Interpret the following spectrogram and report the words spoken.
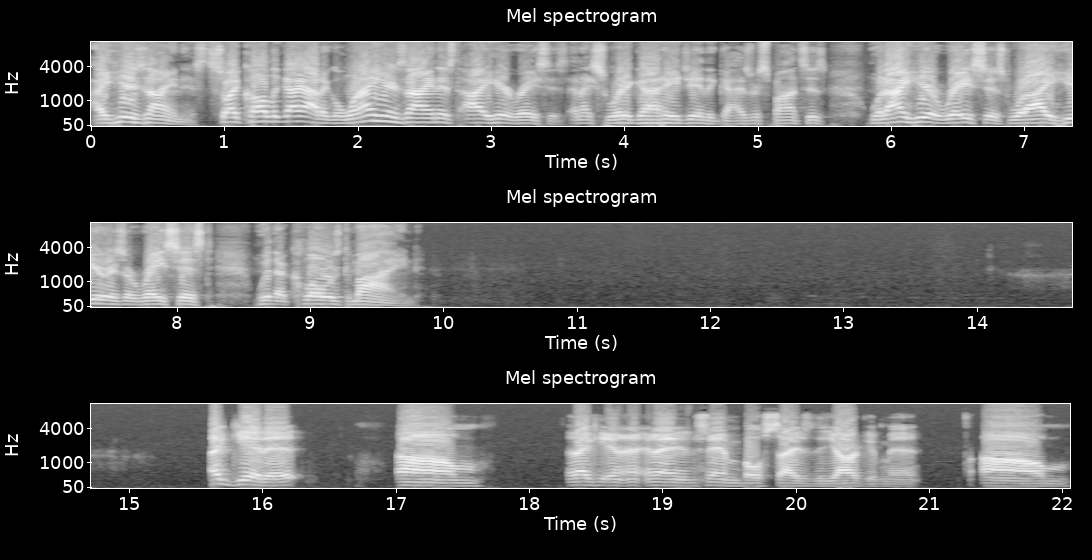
I hear Zionist. So I call the guy out. I go, when I hear Zionist, I hear racist. And I swear to God, AJ, the guy's response is, when I hear racist, what I hear is a racist with a closed mind. I get it. Um, and I can, and I understand both sides of the argument. Um,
